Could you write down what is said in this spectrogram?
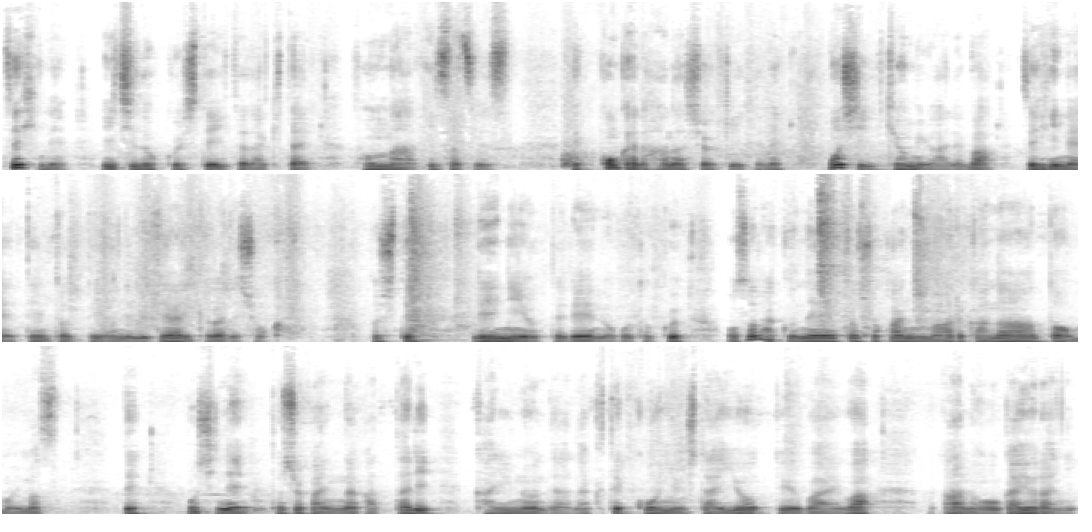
ぜひね一読していただきたいそんな一冊です。で今回の話を聞いてねもし興味があればぜひね手に取って読んでみてはいかがでしょうか。そして例によって例のごとくおそらくね図書館にもあるかなと思います。でもしね図書館になかったり借りるのではなくて購入したいよっていう場合はあの概要欄に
